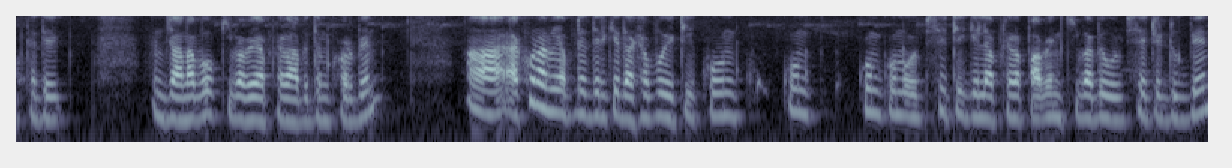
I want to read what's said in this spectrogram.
আপনাদের জানাব কীভাবে আপনারা আবেদন করবেন। এখন আমি আপনাদেরকে দেখাবো এটি কোন কোন কোন কোন ওয়েবসাইটে গেলে আপনারা পাবেন, কীভাবে ওয়েবসাইটে ঢুকবেন,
